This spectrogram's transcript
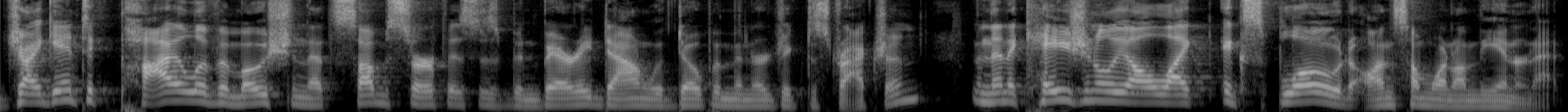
gigantic pile of emotion that subsurface has been buried down with dopaminergic distraction. And then occasionally I'll like explode on someone on the internet.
